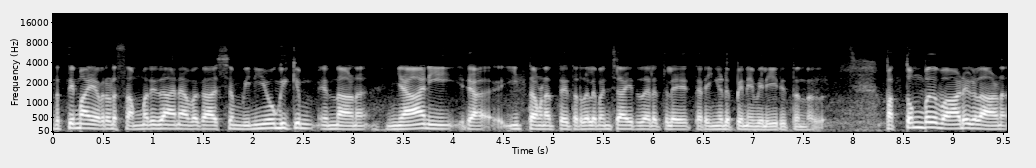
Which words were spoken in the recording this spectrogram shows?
കൃത്യമായി അവരുടെ സമ്മതിദാന അവകാശം വിനിയോഗിക്കും എന്നാണ് ഞാൻ ഈ ഈ തവണത്തെ ത്രിതല പഞ്ചായത്ത് തലത്തിലെ തെരഞ്ഞെടുപ്പിനെ വിലയിരുത്തുന്നത്. പത്തൊമ്പത് വാർഡുകളാണ്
